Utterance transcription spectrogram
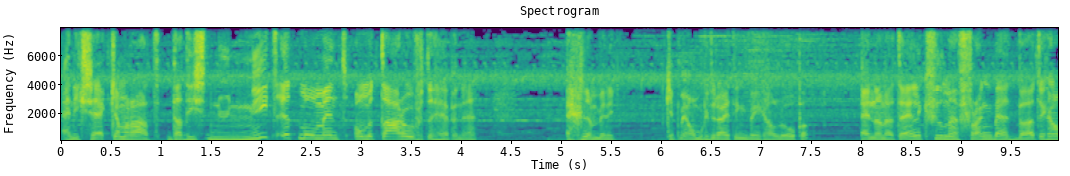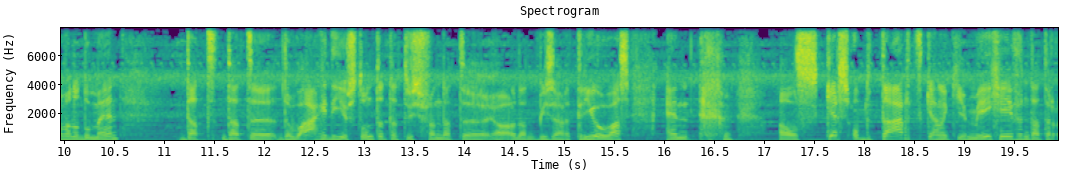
En ik zei, kameraad, dat is nu niet het moment om het daarover te hebben. Hè? En dan ben ik, ik heb mij omgedraaid en ik ben gaan lopen. En dan uiteindelijk viel mij Frank bij het buitengaan van het domein dat, dat uh, de wagen die er stond, dat dat dus van dat, uh, ja, dat bizarre trio was. En als kers op de taart kan ik je meegeven dat er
